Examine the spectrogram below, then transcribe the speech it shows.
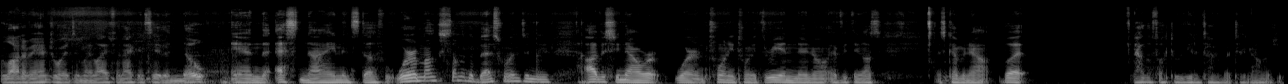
a lot of Androids in my life, and I can say the Note and the S9 and stuff were amongst some of the best ones. I mean, obviously now we're we're in 2023, and you know everything else is coming out. But how the fuck do we get to talk about technology?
